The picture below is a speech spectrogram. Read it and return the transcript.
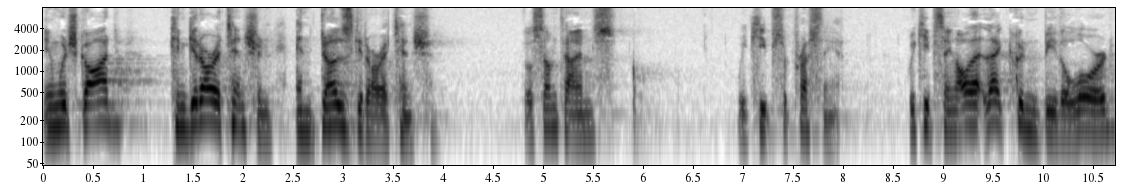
in which God can get our attention and does get our attention. Though sometimes we keep suppressing it. We keep saying, Oh, that, that couldn't be the Lord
